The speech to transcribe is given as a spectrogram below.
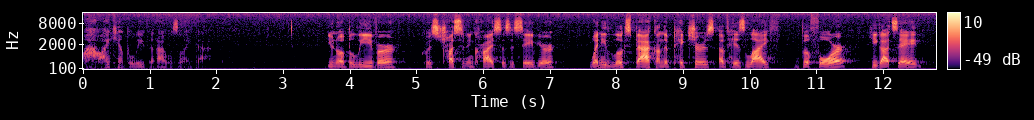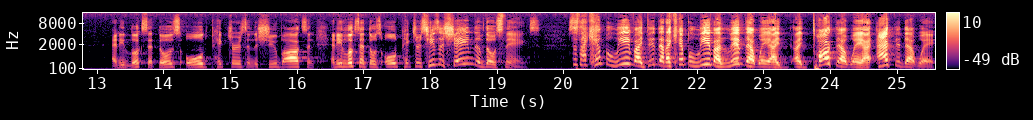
Wow, I can't believe that I was like that. You know, a believer who has trusted in Christ as a Savior, when he looks back on the pictures of his life before he got saved, and he looks at those old pictures in the shoebox and, and he looks at those old pictures, he's ashamed of those things. He says, I can't believe I did that. I can't believe I lived that way. I, I talked that way. I acted that way.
